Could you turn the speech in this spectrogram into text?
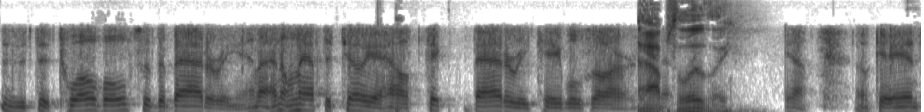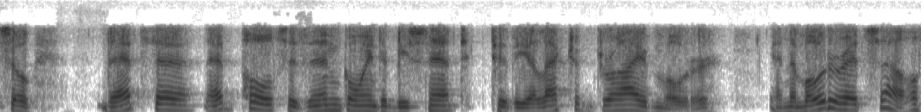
the the 12 volts of the battery, and I don't have to tell you how thick battery cables are. Absolutely. Yeah. Okay. And so that uh, that pulse is then going to be sent to the electric drive motor, and the motor itself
